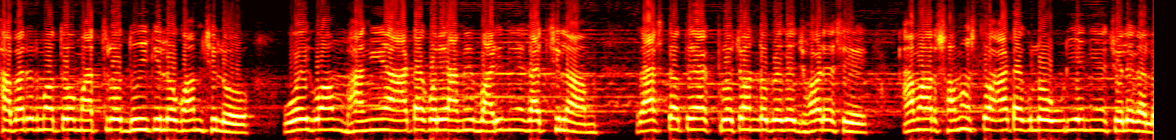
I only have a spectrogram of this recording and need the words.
খাবারের মতো মাত্র দুই কিলো গম ছিল। ওই গম ভাঙিয়ে আটা করে আমি বাড়ি নিয়ে যাচ্ছিলাম। রাস্তাতে এক প্রচণ্ড বেগে ঝড় এসে আমার সমস্ত আটাগুলো উড়িয়ে নিয়ে চলে গেল।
